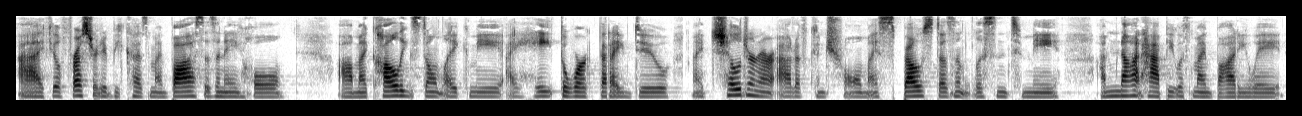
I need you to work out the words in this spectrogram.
I feel frustrated because my boss is an a hole. Uh, my colleagues don't like me. I hate the work that I do. My children are out of control. My spouse doesn't listen to me. I'm not happy with my body weight,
